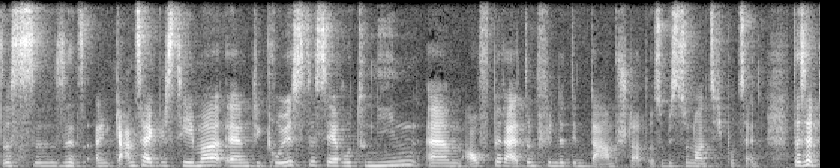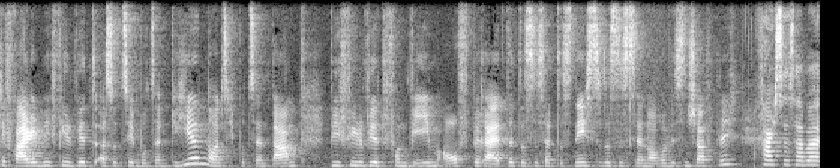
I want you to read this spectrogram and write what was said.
das ist jetzt ein ganz heikles Thema, ähm, die größte Serotonin-Aufbereitung ähm, findet im Darm statt, also bis zu 90 Prozent. Das ist halt die Frage, wie viel wird, also 10 Prozent Gehirn, 90 Prozent Darm, wie viel wird von wem aufbereitet, das ist halt das nächste, das ist sehr neurowissenschaftlich. Falls das aber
